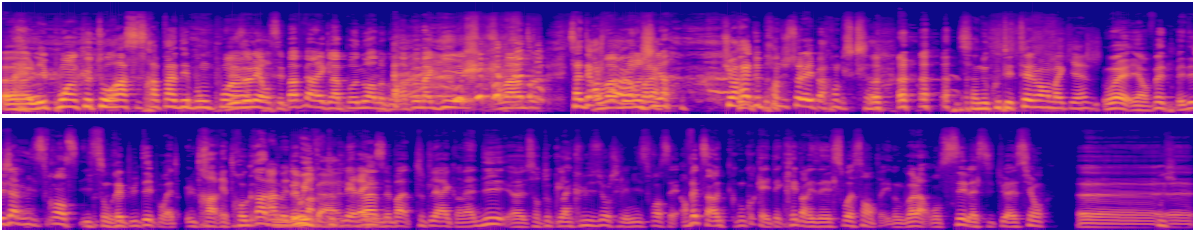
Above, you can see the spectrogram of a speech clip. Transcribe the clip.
Euh, les points que t'auras, ce sera pas des bons points. Désolé, on sait pas faire avec la peau noire, donc on va un peu maquiller. On va, un peu- Ça dérange on va pas. hein, blanchir. Tu arrêtes de prendre du soleil, par contre, parce que ça, ça nous coûtait tellement en maquillage. Ouais, et en fait, mais déjà, Miss France, ils sont réputés pour être ultra rétrogrades. Ah, mais de par ouf. toutes les Bah, règles, de par toutes les règles qu'on a dit, euh, surtout que l'inclusion chez les Miss France, est- en fait, c'est un concours qui a été créé dans les années 60. Et donc voilà, on sait la situation. Euh, Oui. euh,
